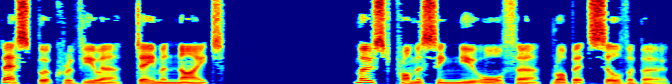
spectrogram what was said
Best Book Reviewer, Damon Knight. Most Promising New Author, Robert Silverberg.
